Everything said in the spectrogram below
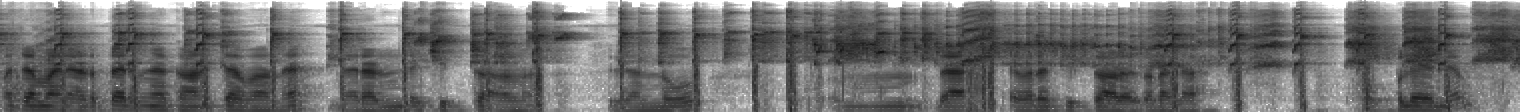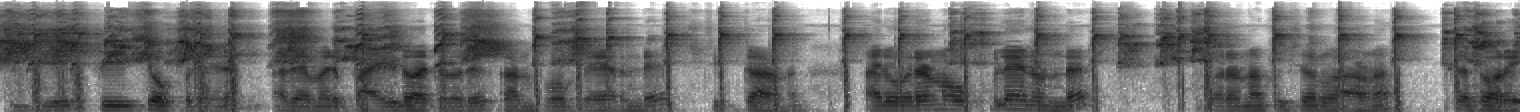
മറ്റന്മാരെ അടുത്തായിരുന്നു ഞാൻ കാണിച്ചാൽ പറഞ്ഞത് രണ്ട് ചിക്കാണ് രണ്ടും ഉം, ദാ ഇവരെ ചിക്കാണ് കണ്ടല്ല. ഒപ്പുലേനും പീച്ച് ഒപ്പുലേനും അതേമാതിരി പൈഡുമായിട്ടുള്ളൊരു കൺഫോം പെയറിന്റെ ചിക്കാണ് അതിൽ ഒരെണ്ണം ഒപ്പുലേനുണ്ട് ഒരെണ്ണം ഫിഷറുമാണ് സോറി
